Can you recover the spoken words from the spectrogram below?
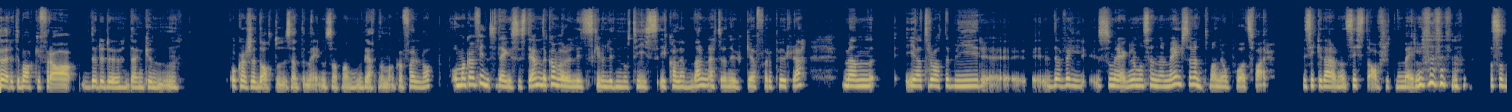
høre tilbake fra den kunden og kanskje dato du sendte mailen, sånn at man vet når man kan følge opp. Og man kan finne sitt eget system. Det kan være å skrive en liten notis i kalenderen etter en uke for å purre. Men jeg tror at det blir det veldig, Som regel når man sender en mail, så venter man jo på et svar. Hvis ikke det er den siste avsluttende mailen. så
